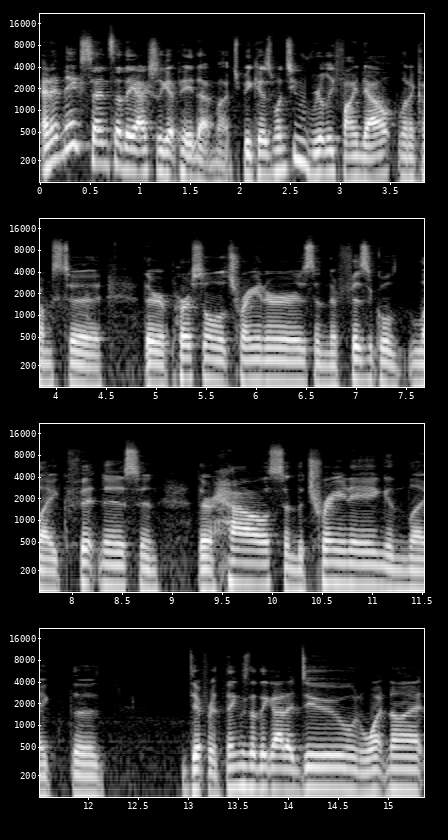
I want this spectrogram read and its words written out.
and it makes sense that they actually get paid that much because once you really find out when it comes to their personal trainers and their physical like fitness and their house and the training and like the different things that they got to do and whatnot,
